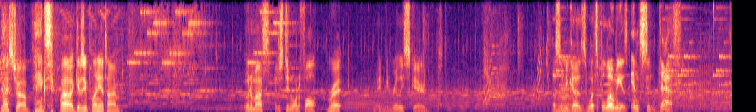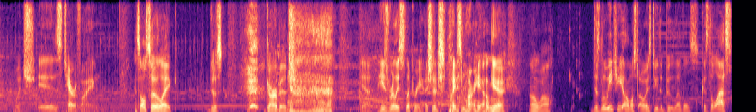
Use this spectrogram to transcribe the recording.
Nice job. thanks. Wow, it gives you plenty of time. Una mas. I just didn't want to fall. Right. Made me really scared. Mostly Hmm. because what's below me is instant death, which is terrifying. It's also like just garbage. Yeah, he's really slippery. I should have just played as Mario. yeah. Oh well. Does Luigi almost always do the boo levels? Because the last,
